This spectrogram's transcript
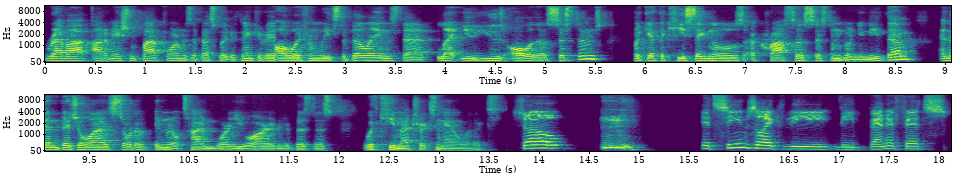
RevOps automation platform is the best way to think of it all the way from leads to billings that let you use all of those systems but get the key signals across those systems when you need them and then visualize sort of in real time where you are in your business with key metrics and analytics. So it seems like the the benefits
